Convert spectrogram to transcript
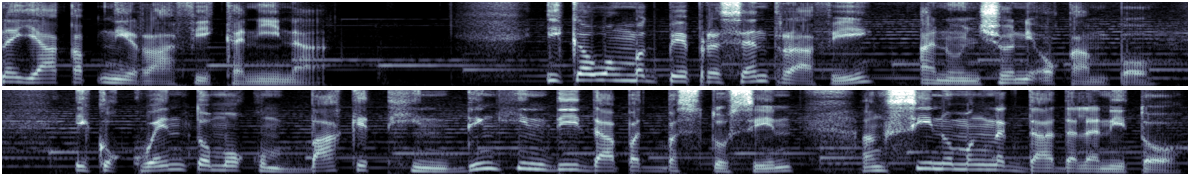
na yakap ni Rafi kanina. Ikaw ang magpe-present, Rafi, anunsyo ni Ocampo. Ikukwento mo kung bakit hinding-hindi dapat bastusin ang sino mang nagdadala nito,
